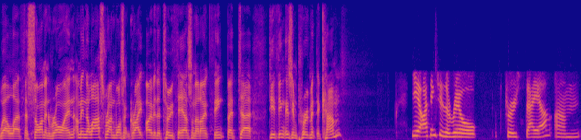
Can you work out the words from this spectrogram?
well, uh, for Simon Ryan, I mean, the last run wasn't great over the 2,000, I don't think, but uh, do you think there's improvement to come? Yeah, I think she's a real true stayer. Um,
